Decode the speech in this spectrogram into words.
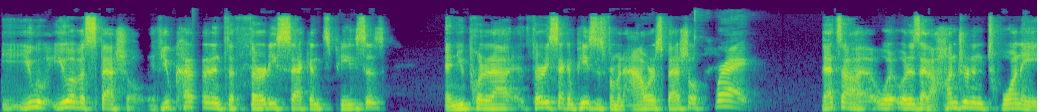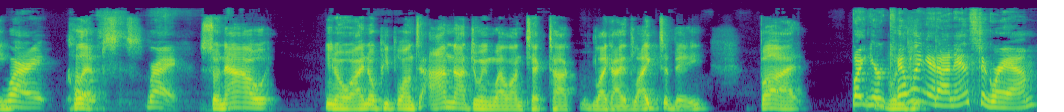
you you have a special if you cut it into 30 seconds pieces and you put it out 30 second pieces from an hour special right. that's a what, what is that 120 Right. clips Posts. Right. so now, you know, I know people on. T- I'm not doing well on TikTok like I'd like to be, but But you're killing it on Instagram.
